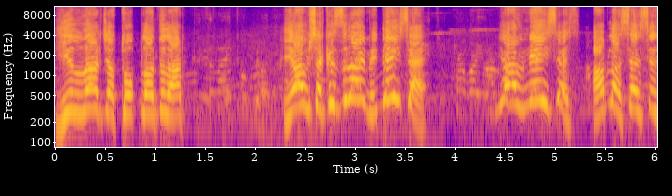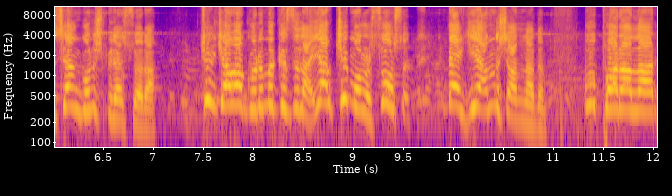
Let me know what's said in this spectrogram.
Yıllarca topladılar. Ya işte Kızılay mı? Neyse. Ya neyse. Abla sen, sen, sen konuş biraz sonra. Türk Hava Kurumu Kızılay. Ya kim olursa olsun. Belki yanlış anladım. Bu paralar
